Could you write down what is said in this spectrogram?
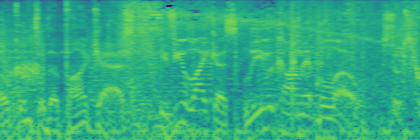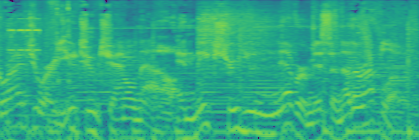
Welcome to the podcast. If you like us, leave a comment below. Subscribe to our YouTube channel now and make sure you never miss another upload.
